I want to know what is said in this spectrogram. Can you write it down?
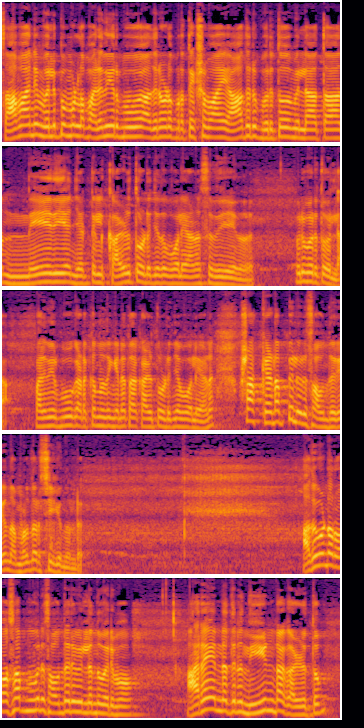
സാമാന്യം വലിപ്പമുള്ള പനിനീർ പൂവ് അതിനോട് പ്രത്യക്ഷമായ യാതൊരു പൊരുത്തവുമില്ലാത്ത നേരിയ ഞെട്ടിൽ കഴുത്തൊടിഞ്ഞതുപോലെയാണ് സ്ഥിതി ചെയ്യുന്നത്. ഒരു പൊരുത്തവുമില്ല. പനിനീർ പൂവ് കിടക്കുന്നത് ഇങ്ങനെ ആ കഴുത്തൊടിഞ്ഞ പോലെയാണ്. പക്ഷെ ആ കിടപ്പിലൊരു സൗന്ദര്യം നമ്മൾ ദർശിക്കുന്നുണ്ട്. അതുകൊണ്ട് റോസാപ്പൂവിന് സൗന്ദര്യമില്ലെന്ന് വരുമോ? അരയെണ്ണത്തിന് നീണ്ട കഴുത്തും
